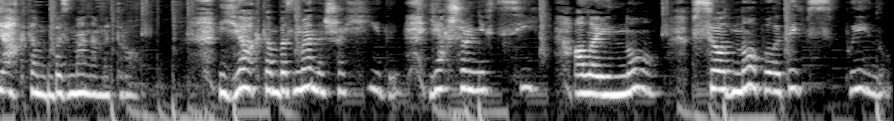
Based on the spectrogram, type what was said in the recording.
Як там без мене метро? Як там без мене шахіди? Я в Шернівці, а лайно все одно полетить в спину.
